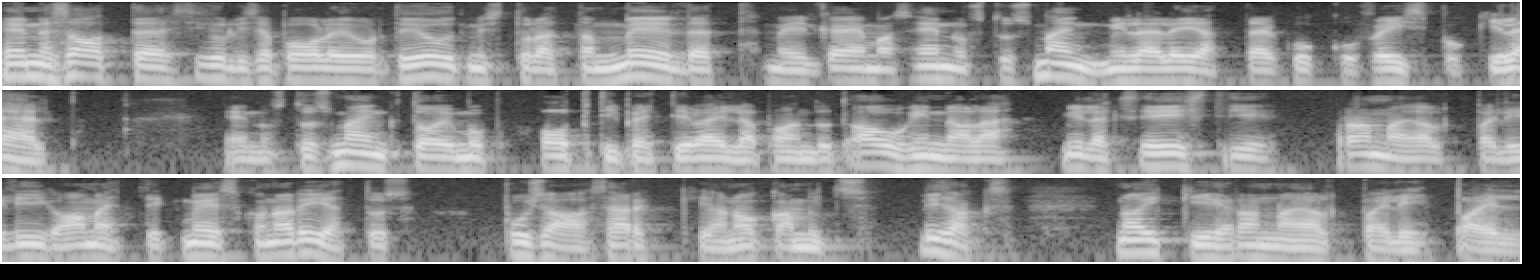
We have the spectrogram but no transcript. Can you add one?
enne saate sisulise poole juurde jõudmist tuletan meelde, et meil käimas ennustusmäng, mille leiate Kuku Facebooki lehelt. Ennustusmäng toimub Optibeti välja pandud auhinnale, milleks Eesti rannajalgpalliliiga ametlik meeskonnariietus, pusa, särk ja nokamüts, lisaks Nike'i rannajalgpalli pall.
